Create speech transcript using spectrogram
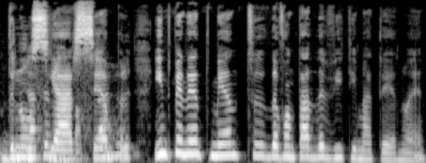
Denunciar Exatamente. sempre, independentemente da vontade da vítima até, não é?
